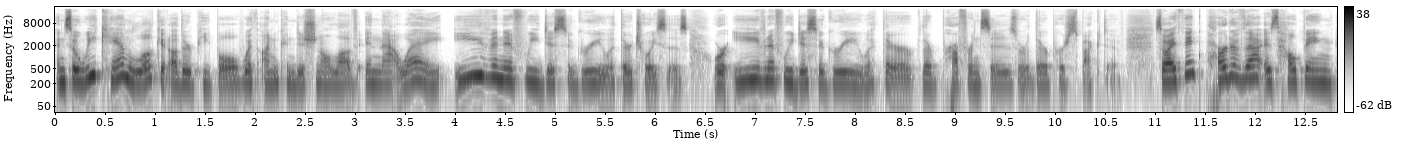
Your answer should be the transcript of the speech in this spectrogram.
And so we can look at other people with unconditional love in that way, even if we disagree with their choices or even if we disagree with their, their preferences or their perspective. So I think part of that is helping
